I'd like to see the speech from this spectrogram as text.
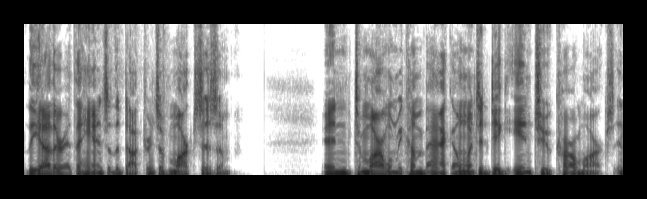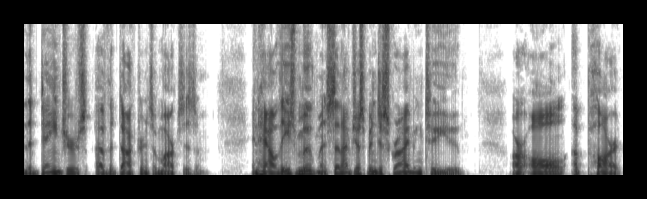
the other at the hands of the doctrines of Marxism. And tomorrow, when we come back, I want to dig into Karl Marx and the dangers of the doctrines of Marxism and how these movements that I've just been describing to you are all a part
